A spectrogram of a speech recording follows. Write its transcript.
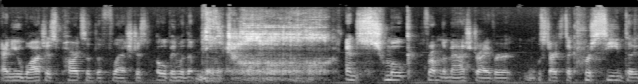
and you watch as parts of the flesh just open with a and smoke from the mass driver starts to proceed to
